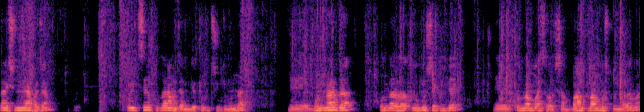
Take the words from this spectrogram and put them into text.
Ben şimdi ne yapacağım? Bu ikisini kullanamayacağım. Yırtıldı çünkü bunlar. E, bunlar da bunlar da uygun şekilde e, kullanmaya çalışacağım. Bantlanmış bunlar ama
